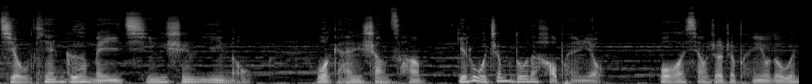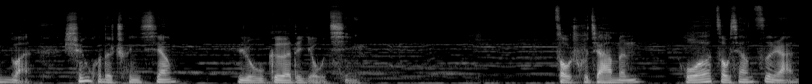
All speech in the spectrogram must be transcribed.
九天歌美，情深意浓。我感恩上苍给了我这么多的好朋友，我享受着朋友的温暖，生活的醇香，如歌的友情。走出家门，我走向自然，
